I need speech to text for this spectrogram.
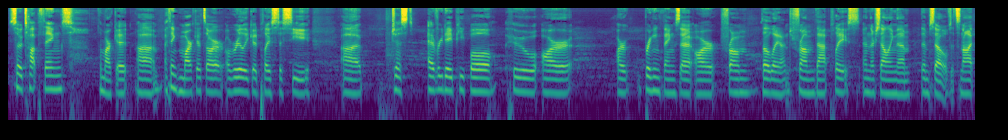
So, top things, the market. Um, I think markets are a really good place to see uh, just everyday people who are are bringing things that are from the land, from that place, and they're selling them themselves. It's not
